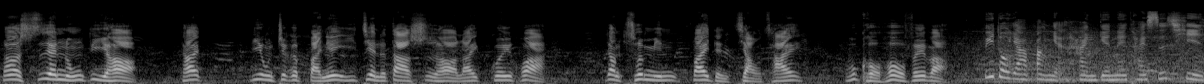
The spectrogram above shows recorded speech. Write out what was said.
然后私人农地哈，他利用这个百年一见的大事哈来规划，让村民发一点脚财，无可厚非吧。比到廿八年罕见的太事情，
